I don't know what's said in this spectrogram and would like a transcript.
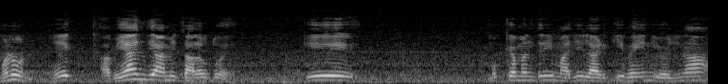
म्हणून हे एक अभियान जे आम्ही चालवतोय की मुख्यमंत्री माझी लाडकी बहीण योजना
